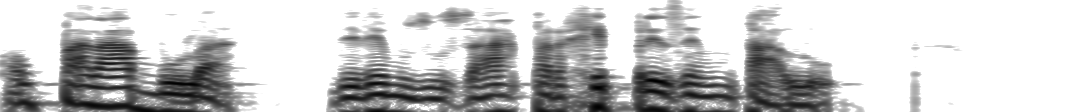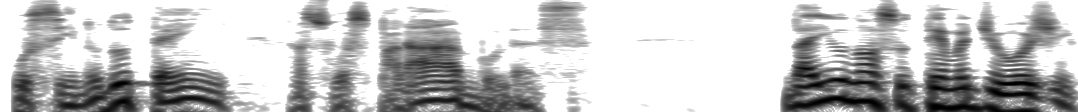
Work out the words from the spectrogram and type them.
Qual parábola devemos usar para representá-lo? O Sínodo tem as suas parábolas. Daí o nosso tema de hoje.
